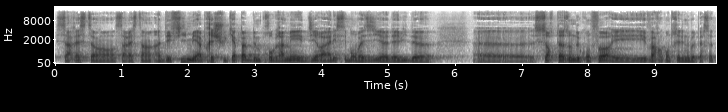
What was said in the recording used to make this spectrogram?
ça reste un, ça reste un, défi. Mais après je suis capable de me programmer et de dire allez c'est bon vas-y David, euh, sors ta zone de confort et, et va rencontrer des nouvelles personnes.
